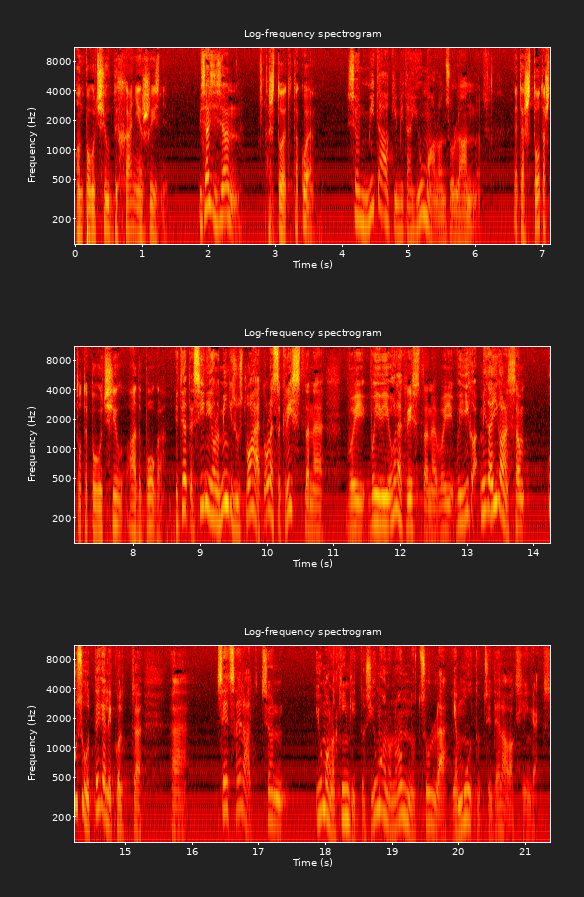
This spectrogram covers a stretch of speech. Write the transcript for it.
Он получил дыхание жизни. mis asi see on ? Что это такое? see on midagi , mida Jumal on sulle andnud . Это что-то, что ты получил от Бога. ja teate , siin ei ole mingisugust vahet , oled sa kristlane või , või ei ole kristlane või , või iga , mida iganes sa usud , tegelikult äh, see , et sa elad , see on Jumala kingitus , Jumal on andnud sulle ja muutnud sind elavaks hingeks .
